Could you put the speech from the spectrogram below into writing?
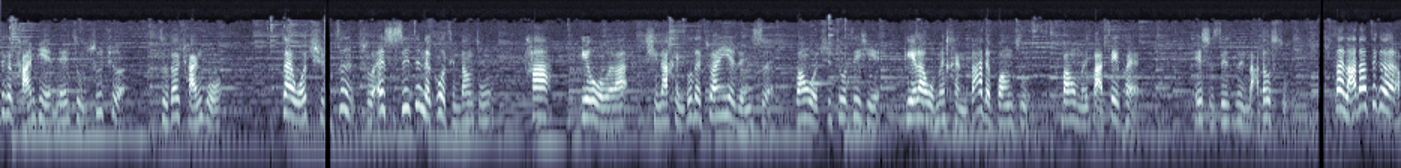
这个产品能走出去，走到全国，在我取证取 SC 证的过程当中，他给我们请了很多的专业人士帮我去做这些。给了我们很大的帮助，帮我们把这块 S C 证拿到手，在拿到这个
